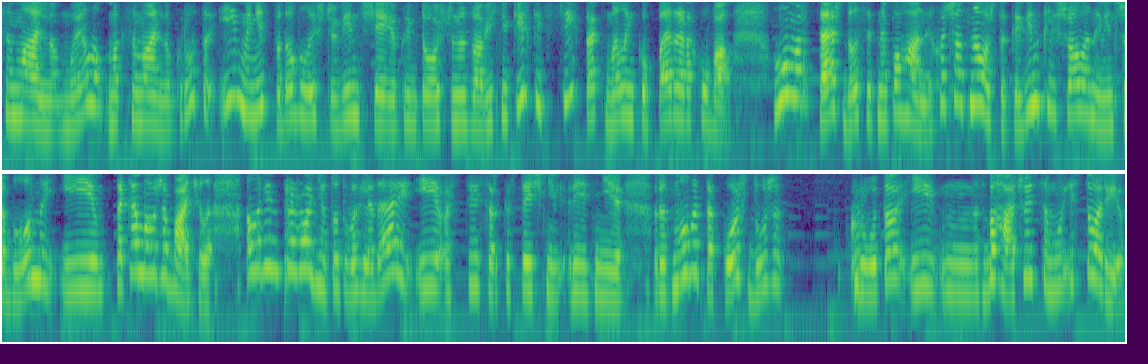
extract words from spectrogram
максимально мило, максимально круто, і мені сподобалось, що він ще окрім того, що назвав їхню кількість, всіх так миленько перерахував. Гумор теж досить непоганий. Хоча знову ж таки він клішований, він шаблонний, і таке ми вже бачили. Але він природньо тут виглядає, і ось ці саркастичні різні розмови також дуже. Круто і збагачують саму історію.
